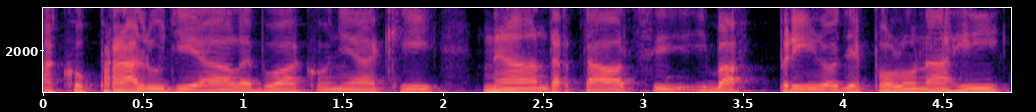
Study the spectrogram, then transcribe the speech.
ako praľudia alebo ako nejakí neandertálci iba v prírode polonahí,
